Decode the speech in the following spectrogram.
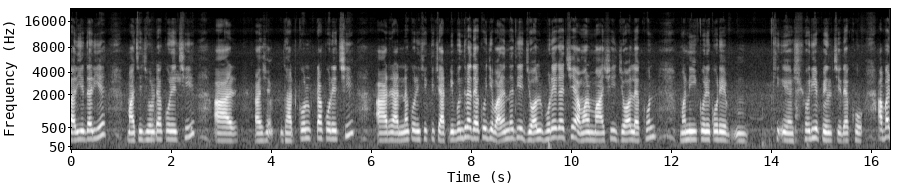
দাঁড়িয়ে দাঁড়িয়ে। মাছের ঝোলটা করেছি আর ঘাটকোলটা করেছি আর রান্না করেছি একটু চাটনি। বন্ধুরা, দেখো যে বারান্দা দিয়ে জল ভরে গেছে। আমার মা সেই জল এখন মানে ই করে করে সরিয়ে ফেলছে, দেখো। আবার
